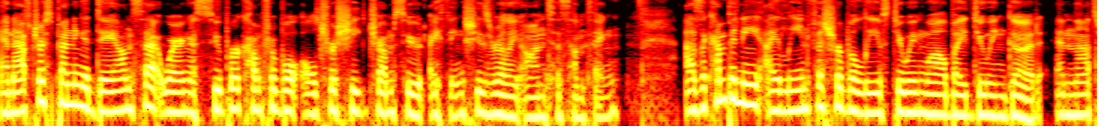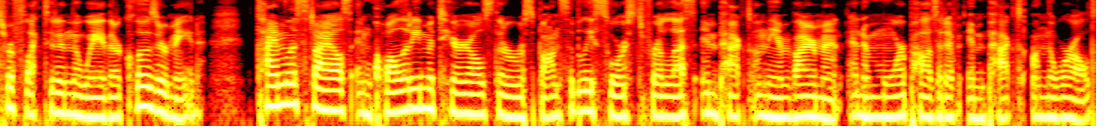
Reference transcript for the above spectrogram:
And after spending a day on set wearing a super comfortable, ultra chic jumpsuit, I think she's really on to something. As a company, Eileen Fisher believes doing well by doing good, and that's reflected in the way their clothes are made. Timeless styles and quality materials that are responsibly sourced for less impact on the environment and a more positive impact on the world.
